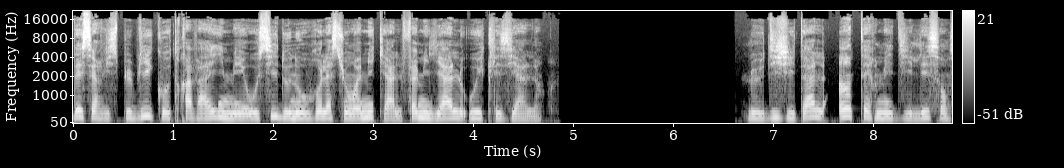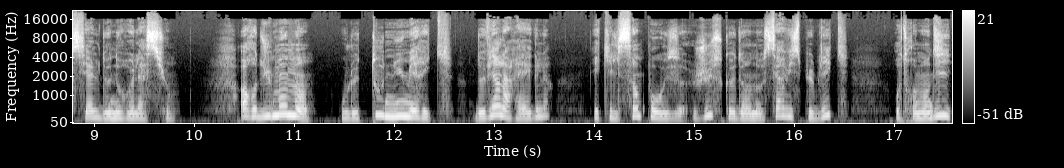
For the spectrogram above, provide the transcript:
des services publics au travail, mais aussi de nos relations amicales, familiales ou ecclésiales. Le digital intermédie l'essentiel de nos relations. Or, du moment où le tout numérique devient la règle et qu'il s'impose jusque dans nos services publics, autrement dit,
